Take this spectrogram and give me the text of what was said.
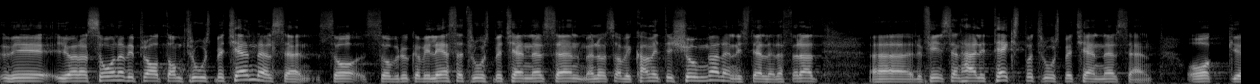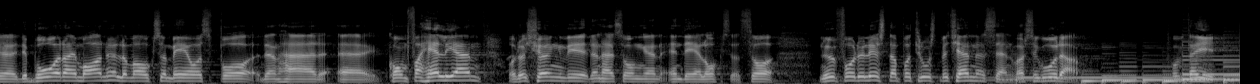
vi göra så när vi pratar om trosbekännelsen, så, så brukar vi läsa trosbekännelsen, men då sa vi, kan vi inte sjunga den istället? För att eh, det finns en härlig text på trosbekännelsen. Och eh, Debora Emanuel de var också med oss på den här eh, konfahelgen och då sjöng vi den här sången en del också. Så nu får du lyssna på trosbekännelsen, varsågoda. Får vi ta i.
